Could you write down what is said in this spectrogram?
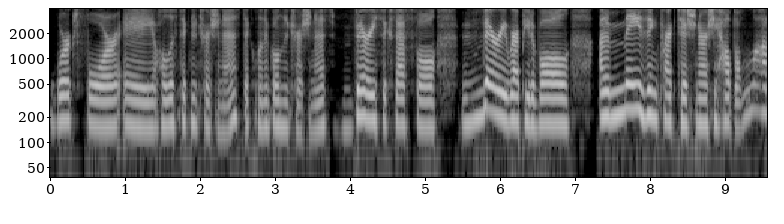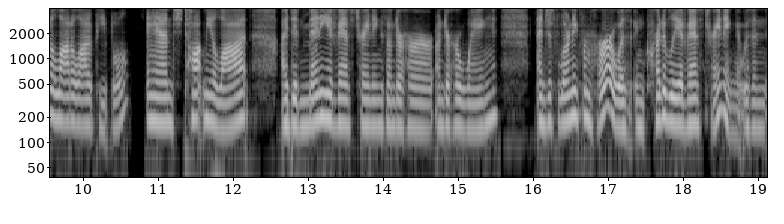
worked for a holistic nutritionist, a clinical nutritionist, very successful, very reputable, an amazing practitioner. She helped a lot, a lot, a lot of people and she taught me a lot. I did many advanced trainings under her under her wing and just learning from her was incredibly advanced training. It was an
